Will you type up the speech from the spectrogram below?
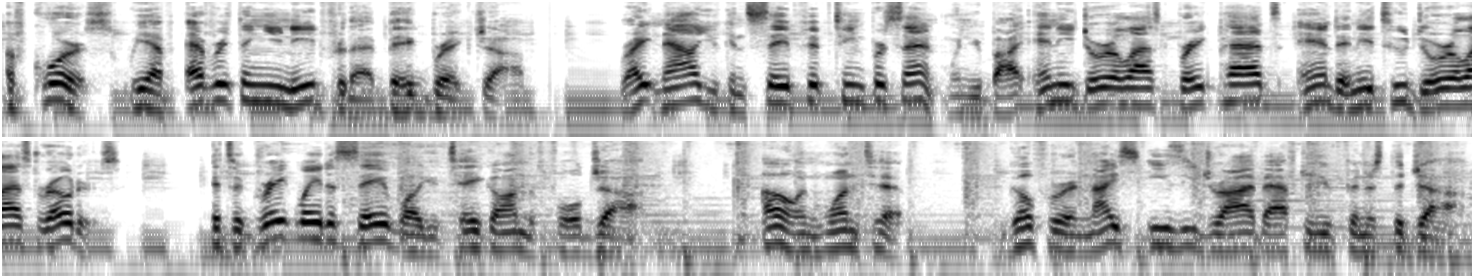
Of course, we have everything you need for that big brake job. Right now, you can save 15% when you buy any Duralast brake pads and any two Duralast rotors. It's a great way to save while you take on the full job. Oh, and one tip go for a nice, easy drive after you finish the job.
